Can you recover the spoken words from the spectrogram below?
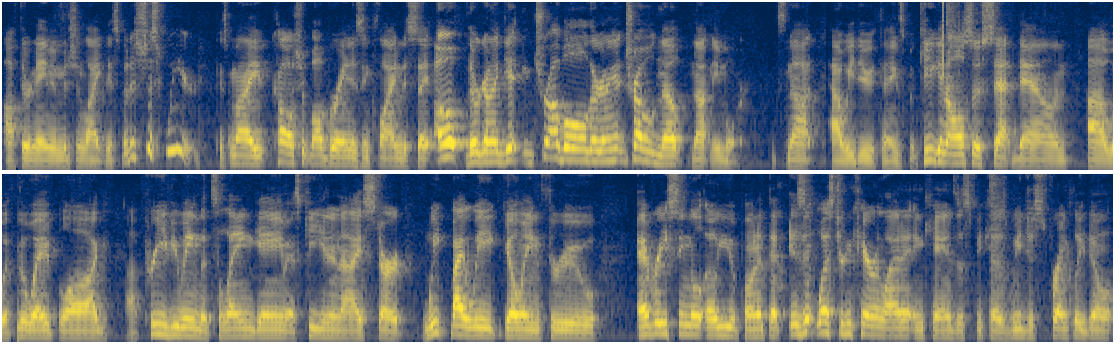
off their name, image, and likeness, but it's just weird because my college football brain is inclined to say, "Oh, they're gonna get in trouble. They're gonna get in trouble." Nope, not anymore. It's not how we do things. But Keegan also sat down uh, with the Wave blog, uh, previewing the Tulane game as Keegan and I start week by week going through every single OU opponent that isn't Western Carolina and Kansas because we just frankly don't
